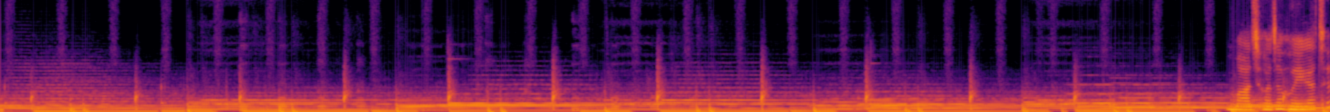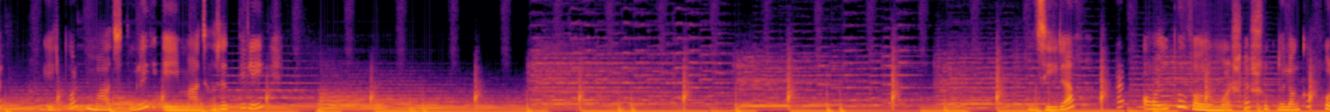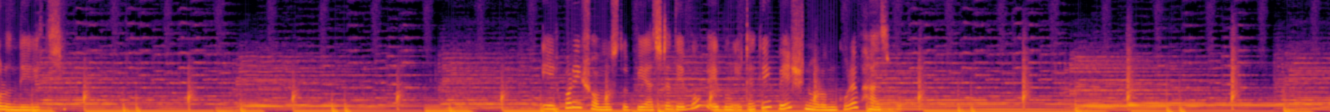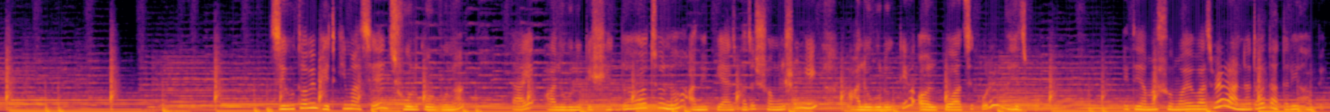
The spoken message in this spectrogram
মাছ ভাজা হয়ে গেছে। এরপর মাছ তুলে এই মাছ ভাজার তেলেই জিরা আর অল্প গরম মশলা শুকনো লঙ্কা ফোড়ন দিয়ে দিচ্ছি। এরপর এই সমস্ত পেঁয়াজটা দেব এবং এটাকে বেশ নরম করে ভাজবো। যেহেতু আমি ভেটকি মাছে ঝোল করব না তাই আলুগুলোকে সেদ্ধ হওয়ার জন্য আমি পেঁয়াজ ভাজার সঙ্গে সঙ্গেই আলুগুলোকে অল্প আছে করে ভেজবো। এতে আমার সময়ও বাঁচবে আর রান্নাটাও তাড়াতাড়ি হবে।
